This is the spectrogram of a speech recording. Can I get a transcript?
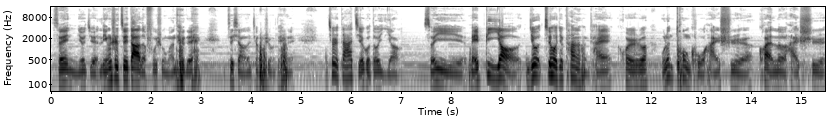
所以你就觉得零是最大的负数嘛，对不对？最小的正数，对不对？就是大家结果都一样，所以没必要，你就最后就看得很开，或者说无论痛苦还是快乐还是。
